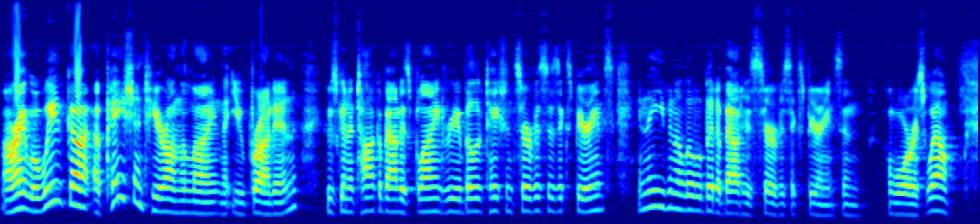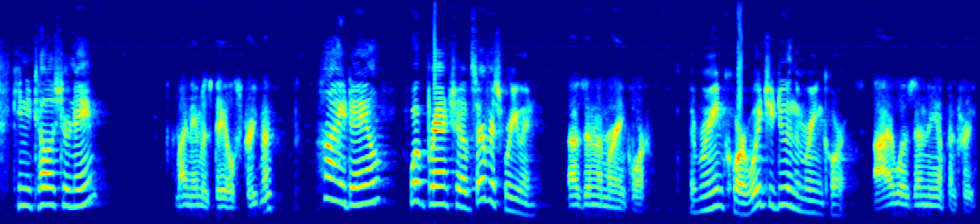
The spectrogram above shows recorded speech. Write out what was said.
All right, well, we've got a patient here on the line that you brought in who's going to talk about his blind rehabilitation services experience and even a little bit about his service experience in a war as well. Can you tell us your name? My name is Dale Streetman. Hi, Dale. What branch of service were you in? I was in the Marine Corps. The Marine Corps. What did you do in the Marine Corps? I was in the infantry.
